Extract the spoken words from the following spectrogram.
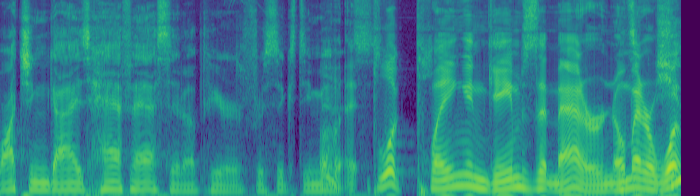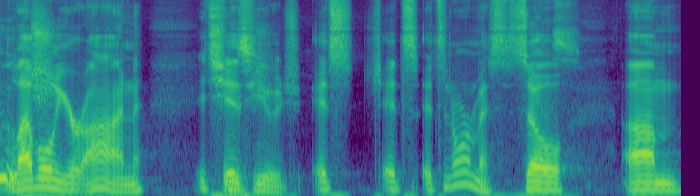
watching guys half-ass it up here for 60 minutes. look, playing in games that matter, no matter what level you're on, It's is huge. It's it's it's enormous. So, um,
